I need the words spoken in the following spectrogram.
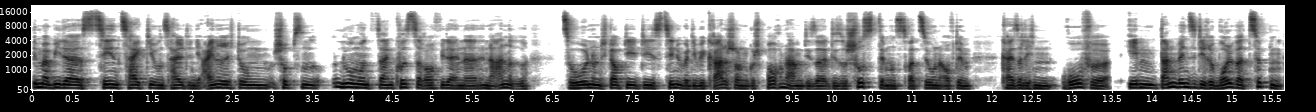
immer wieder Szenen zeigt, die uns halt in die eine Richtung schubsen, nur um uns dann kurz darauf wieder in eine, in eine andere zu holen. Und ich glaube, die, die Szene, über die wir gerade schon gesprochen haben, diese, diese Schussdemonstration auf dem kaiserlichen Hofe, eben dann, wenn sie die Revolver zücken,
